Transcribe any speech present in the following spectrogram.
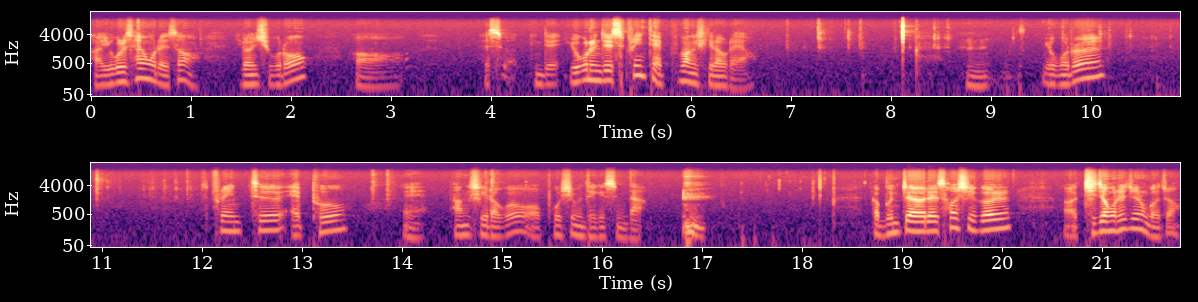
아, 요걸 사용을 해서 이런 식으로 어, 근데 요거는 이제 스프린트 F 방식이라고 그래요. 음, 요거를 스프린트 F 예, 방식이라고 어, 보시면 되겠습니다. 그러니까 문자열의 서식을 어, 지정을 해주는 거죠.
